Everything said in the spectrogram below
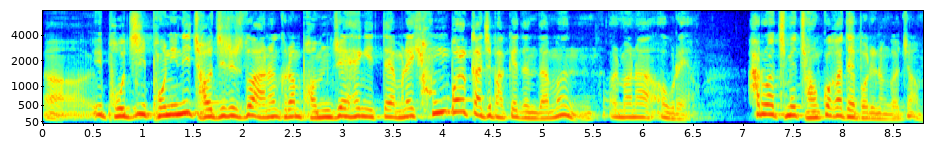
어, 이 보지 본인이 저지르지도 않은 그런 범죄 행위 때문에 형벌까지 받게 된다면 얼마나 억울해요. 하루 아침에 전과가 돼 버리는 거죠.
